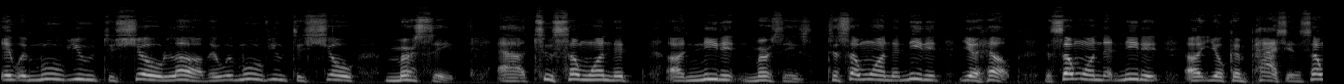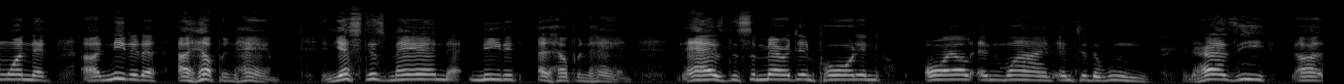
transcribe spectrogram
It would move you to show love. It would move you to show mercy uh, to someone that uh, needed mercies, to someone that needed your help, to someone that needed uh, your compassion, someone that uh, needed a, a helping hand. And yes, this man needed a helping hand. As the Samaritan poured in oil and wine into the wounds. And has he uh,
